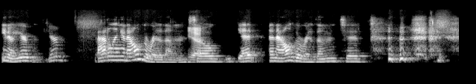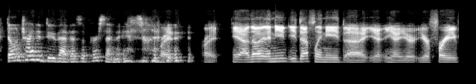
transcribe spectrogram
you know, you're you're battling an algorithm. Yeah. So get an algorithm to don't try to do that as a person right right yeah no and you, you definitely need uh you, you know your your furry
